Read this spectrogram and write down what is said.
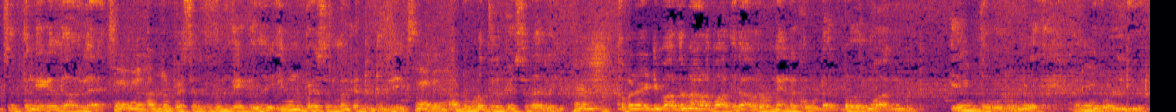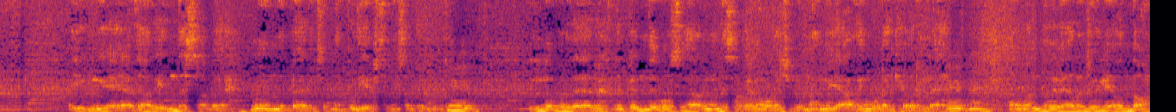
சத்தம் கேட்குது காதுல. அன்று பேசுறதும் கேட்குது இவனு பேசுறதெல்லாம் கேட்டுட்டு இருக்கு. அந்த உள்ளத்துல பேசுறாரு அப்ப நான் எட்டி பார்த்தோன்னா அவளை பார்த்துட்டு அவர் ஒண்ணு என்ன கூப்பிட்டாரு பிரதர் வாங்க எந்த ஊர் உங்களுக்கு வள்ளியூர் இங்க அதாவது எந்த சபை இந்த பேர் சொன்ன புதிய சபை இல்ல பிரதர் இந்த பெந்த கோசுகாரங்க இந்த சபையெல்லாம் உடைச்சிட்டு நாங்க யாரையும் உடைக்க வரல வந்தது வேற ஜோலியா வந்தோம்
